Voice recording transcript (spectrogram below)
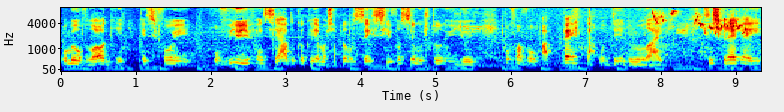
o meu vlog, esse foi o vídeo diferenciado que eu queria mostrar pra vocês. Se você gostou do vídeo de hoje, por favor, aperta o dedo no like. Se inscreve aí,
